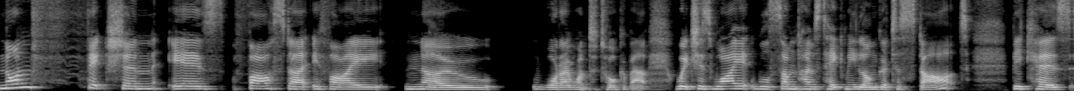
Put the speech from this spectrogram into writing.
non fiction is faster if I know what I want to talk about, which is why it will sometimes take me longer to start because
